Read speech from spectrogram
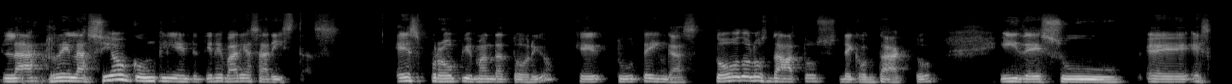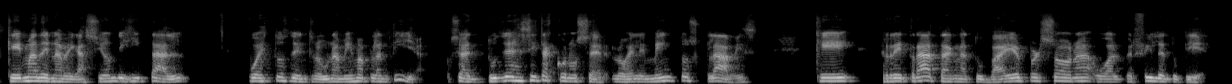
la relación con un cliente tiene varias aristas es propio y mandatorio que tú tengas todos los datos de contacto y de su eh, esquema de navegación digital puestos dentro de una misma plantilla. O sea, tú necesitas conocer los elementos claves que retratan a tu buyer persona o al perfil de tu cliente,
